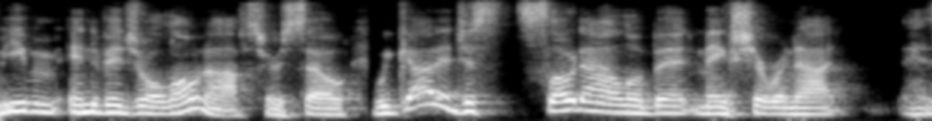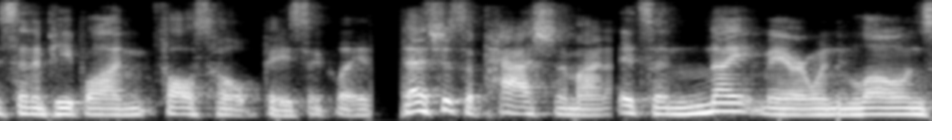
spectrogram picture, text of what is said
even individual loan officers. So we got to just slow down a little bit, make sure we're not sending people on false hope, basically. That's just a passion of mine. It's a nightmare when loans,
